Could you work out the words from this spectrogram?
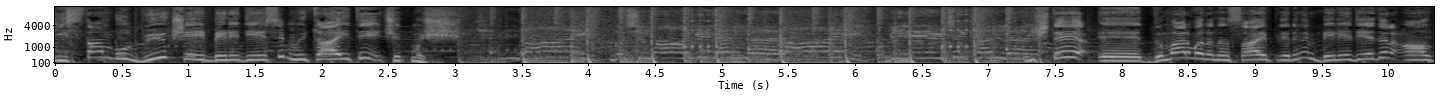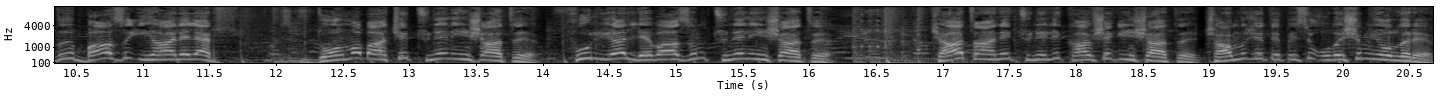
İstanbul Büyükşehir Belediyesi müteahhiti çıkmış. İşte e, The Marmara'nın sahiplerinin belediyeden aldığı bazı ihaleler. Dolmabahçe Tünel İnşaatı, Fulya Levazım Tünel İnşaatı, Kağıthane Tüneli Kavşak İnşaatı, Çamlıca Tepesi Ulaşım Yolları,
